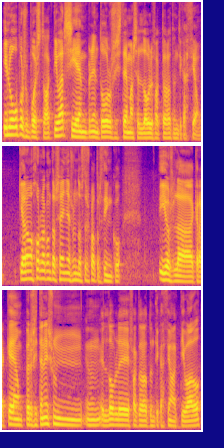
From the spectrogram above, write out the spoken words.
Y luego, por supuesto, activar siempre en todos los sistemas el doble factor de autenticación. Que a lo mejor la contraseña es un 2, 3, 4, 5 y os la craquean, pero si tenéis un, el doble factor de autenticación activado,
